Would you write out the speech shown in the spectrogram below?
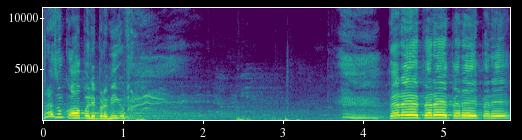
Traz um copo ali para mim. Pera aí, pera aí, pera aí, pera aí.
